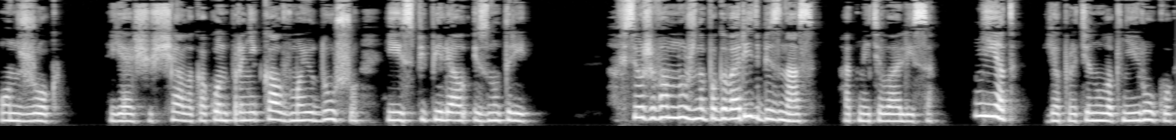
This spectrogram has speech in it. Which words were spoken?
он жег. Я ощущала, как он проникал в мою душу и испепелял изнутри. «Все же вам нужно поговорить без нас», — отметила Алиса. «Нет», — я протянула к ней руку,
